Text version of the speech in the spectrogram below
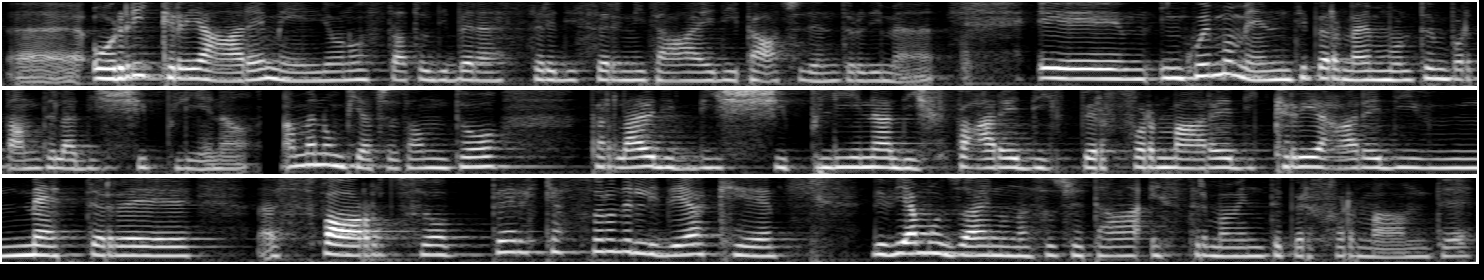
eh, o ricreare meglio uno stato di benessere, di serenità e di pace dentro di me. E in quei momenti per me è molto importante la disciplina. A me non piace tanto parlare di disciplina, di fare, di performare, di creare, di mettere eh, sforzo, perché sono dell'idea che viviamo già in una società estremamente performante,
